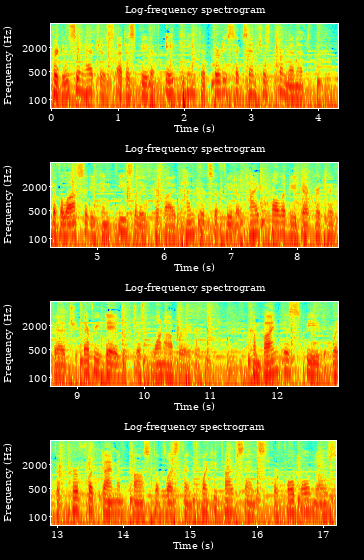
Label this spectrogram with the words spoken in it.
Producing edges at a speed of 18 to 36 inches per minute, the Velocity can easily provide hundreds of feet of high-quality decorative edge every day with just one operator. Combine this speed with a per-foot diamond cost of less than 25 cents for full bullnose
